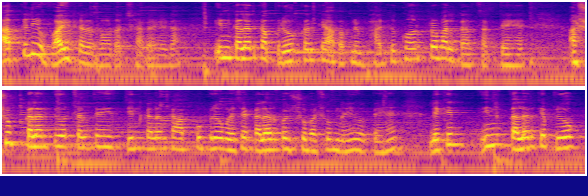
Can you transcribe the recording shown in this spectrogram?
आपके लिए वाइट कलर बहुत अच्छा रहेगा। इन कलर का प्रयोग करके आप अपने भाग्य को और प्रबल कर सकते हैं। अशुभ कलर की ओर चलते हैं। जिन कलर का आपको प्रयोग, वैसे कलर कोई शुभ अशुभ नहीं होते हैं, लेकिन इन कलर के प्रयोग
